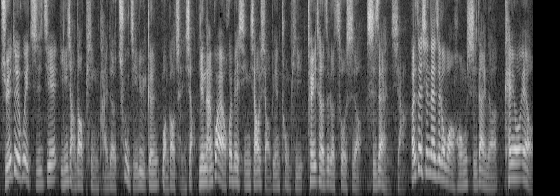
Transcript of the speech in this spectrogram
绝对会直接影影响到。品牌的触及率跟广告成效，也难怪啊会被行销小编痛批推特这个措施哦，实在很瞎。而在现在这个网红时代呢，KOL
